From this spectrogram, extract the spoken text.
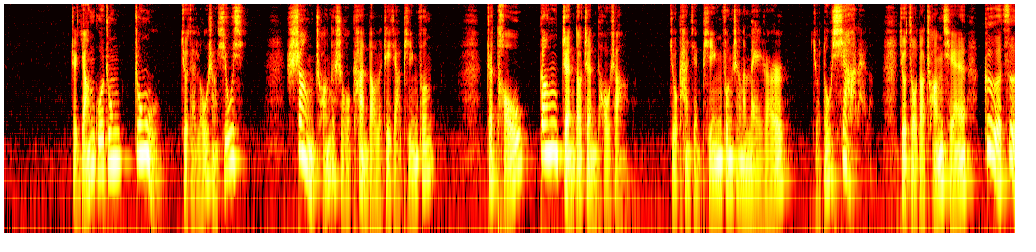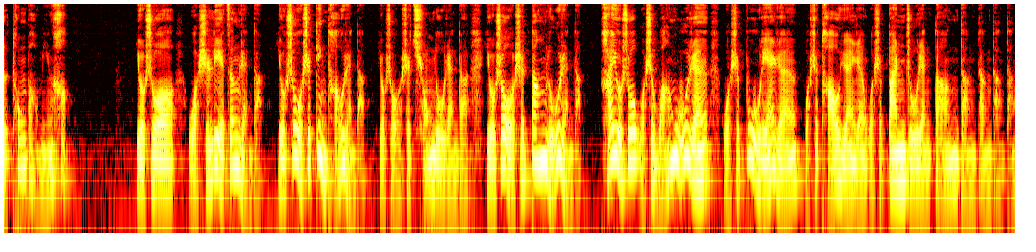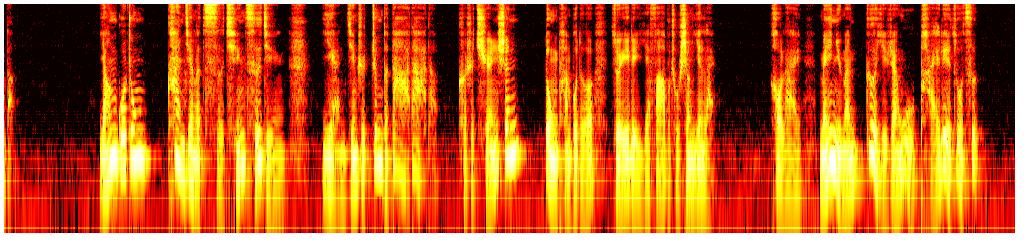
这杨国忠中午就在楼上休息，上床的时候看到了这架屏风，这头刚枕到枕头上，就看见屏风上的美人儿就都下来了，就走到床前，各自通报名号。有说我是列曾人的，有说我是定陶人的，有说我是穷庐人的，有说我是当卢人的，还有说我是王吴人，我是布连人，我是桃源人，我是班竹人，等等等等等等。杨国忠看见了此情此景，眼睛是睁得大大的，可是全身动弹不得，嘴里也发不出声音来。后来美女们各以人物排列座次，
